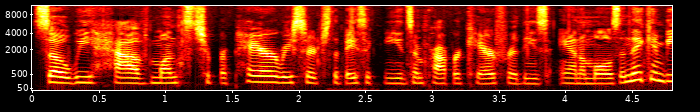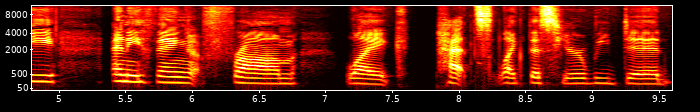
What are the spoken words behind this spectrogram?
So we have months to prepare, research the basic needs and proper care for these animals, and they can be anything from like pets. Like this year, we did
